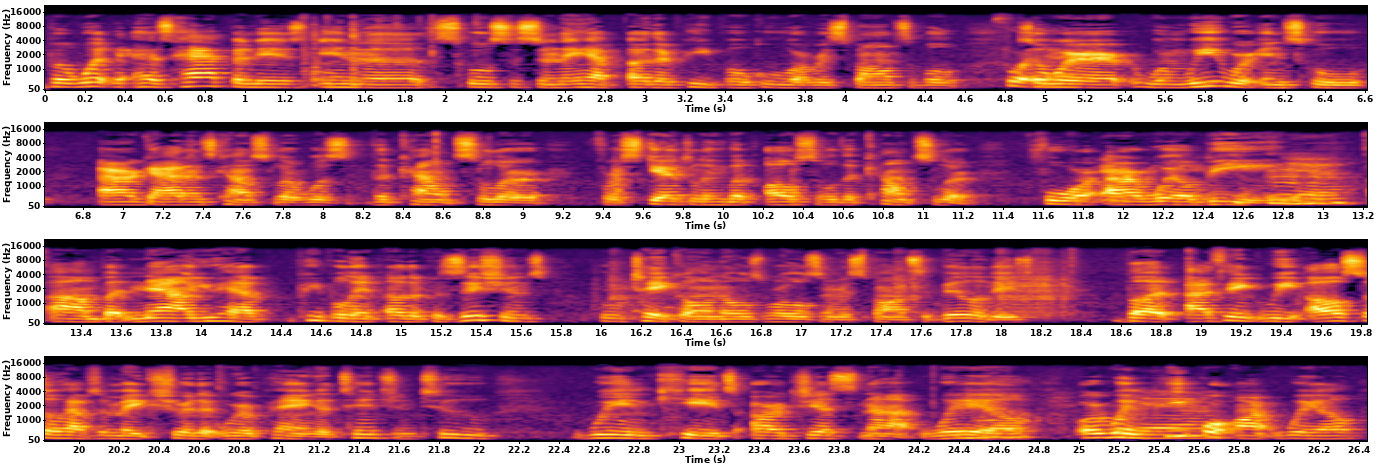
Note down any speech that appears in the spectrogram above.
but what has happened is in the school system they have other people who are responsible. For so that. where when we were in school, our guidance counselor was the counselor for scheduling, but also the counselor for our well being. Yeah. Um, but now you have people in other positions who take on those roles and responsibilities. But I think we also have to make sure that we're paying attention to when kids are just not well mm-hmm. or when Yeah. people aren't well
